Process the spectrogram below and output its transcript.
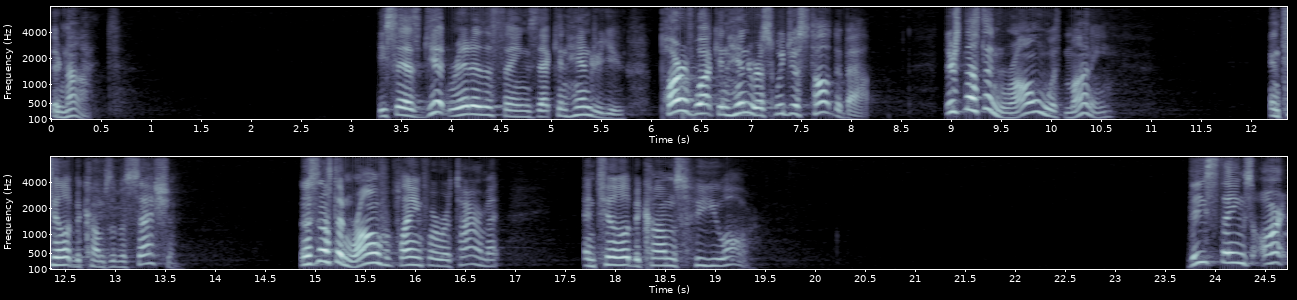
They're not. He says, get rid of the things that can hinder you. Part of what can hinder us, we just talked about. There's nothing wrong with money until it becomes a obsession. There's nothing wrong for playing for retirement until it becomes who you are. These things aren't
